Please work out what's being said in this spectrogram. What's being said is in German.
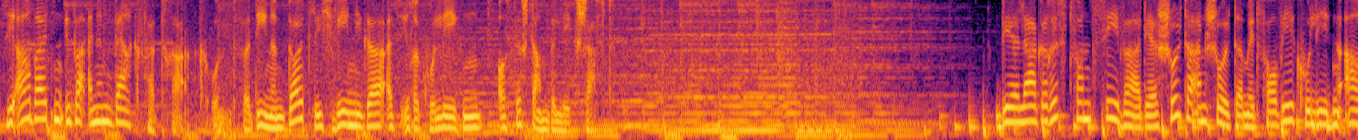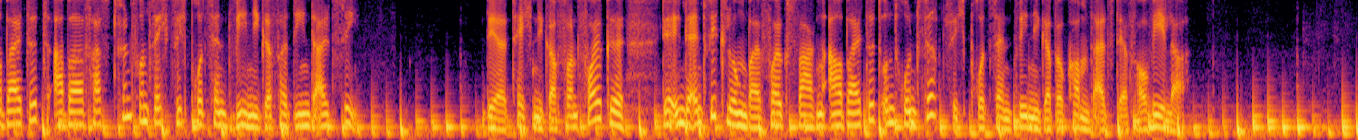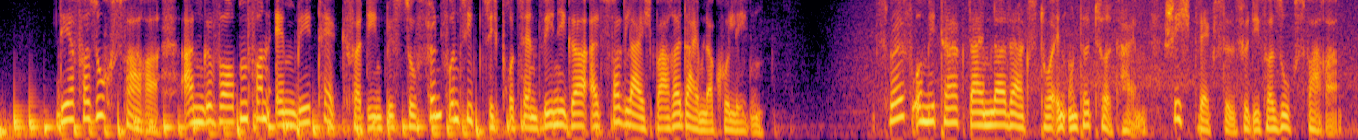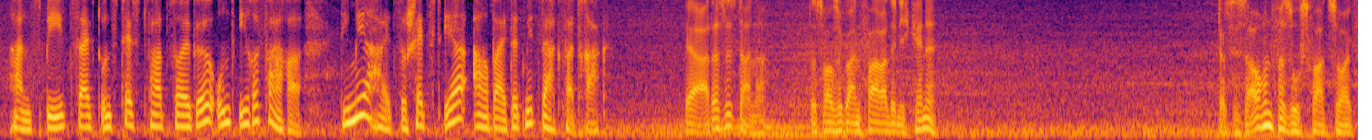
Sie arbeiten über einen Werkvertrag und verdienen deutlich weniger als ihre Kollegen aus der Stammbelegschaft. Der Lagerist von Ceva, der Schulter an Schulter mit VW-Kollegen arbeitet, aber fast 65 Prozent weniger verdient als sie der Techniker von Volke, der in der Entwicklung bei Volkswagen arbeitet und rund 40 Prozent weniger bekommt als der VWler. Der Versuchsfahrer, angeworben von MB Tech, verdient bis zu 75 Prozent weniger als vergleichbare Daimler-Kollegen. 12 Uhr Mittag Daimler Werkstor in Untertürkheim. Schichtwechsel für die Versuchsfahrer. Hans B. zeigt uns Testfahrzeuge und ihre Fahrer. Die Mehrheit, so schätzt er, arbeitet mit Werkvertrag. Ja, das ist einer. Das war sogar ein Fahrer, den ich kenne. Das ist auch ein Versuchsfahrzeug.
